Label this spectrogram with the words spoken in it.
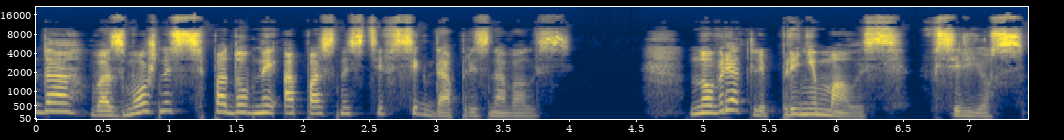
Да, возможность подобной опасности всегда признавалась, но вряд ли принималась всерьез.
